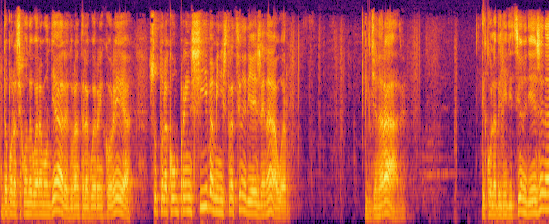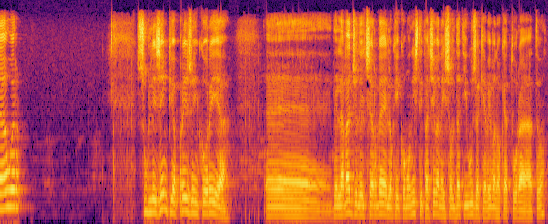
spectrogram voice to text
Dopo la seconda guerra mondiale, durante la guerra in Corea, sotto la comprensiva amministrazione di Eisenhower, il generale, e con la benedizione di Eisenhower, sull'esempio appreso in Corea eh, del lavaggio del cervello che i comunisti facevano ai soldati USA che avevano catturato,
